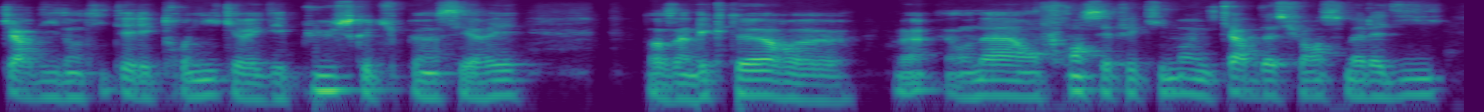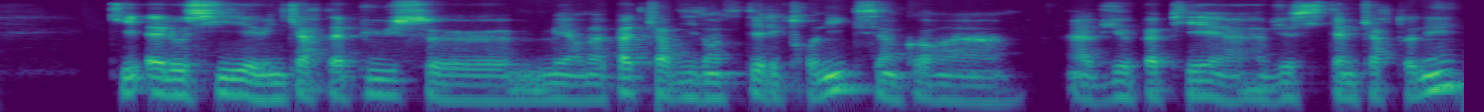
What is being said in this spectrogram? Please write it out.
cartes d'identité électronique avec des puces que tu peux insérer dans un lecteur. Euh, on a en France effectivement une carte d'assurance maladie qui, elle aussi, est une carte à puce, euh, mais on n'a pas de carte d'identité électronique. C'est encore un, vieux papier, un vieux système cartonné.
